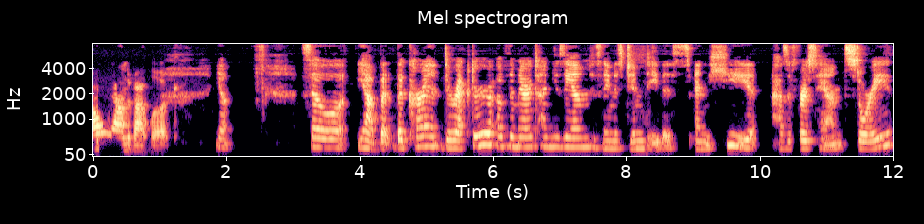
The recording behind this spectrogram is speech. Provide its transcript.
All around a bad look. Yeah. So, yeah, but the current director of the Maritime Museum, his name is Jim Davis, and he has a firsthand story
